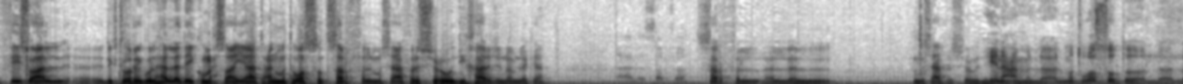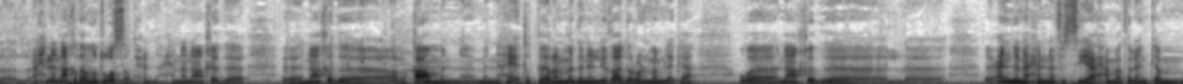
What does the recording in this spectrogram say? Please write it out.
في سؤال دكتور يقول هل لديكم إحصائيات عن متوسط صرف المسافر السعودي خارج المملكة؟ على صرفه؟ صرف المسافر السعودي إي نعم المتوسط إحنا ناخذها متوسط إحنا إحنا ناخذ ناخذ أرقام من من هيئة الطيران المدني اللي غادروا المملكة وناخذ عندنا إحنا في السياحة مثلا كم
